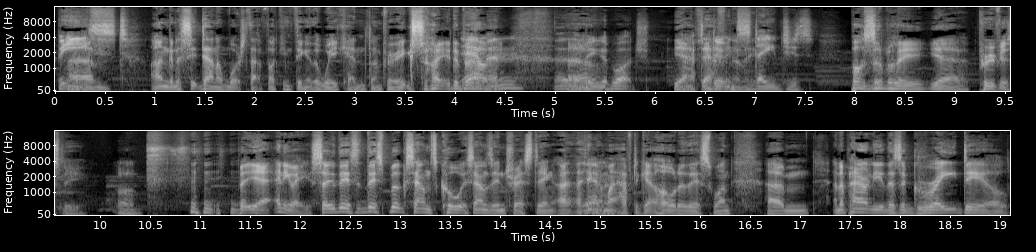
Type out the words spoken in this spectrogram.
Beast. Um, I'm going to sit down and watch that fucking thing at the weekend. I'm very excited yeah, about it. man. That'd be a good um, watch. yeah, We'll have to do it in definitely. stages. Possibly, yeah. Previously on but yeah, anyway, so this this book sounds cool. It sounds interesting. I, I think Yeah, I might have to get a hold of this one. Um, and apparently, there's a great deal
